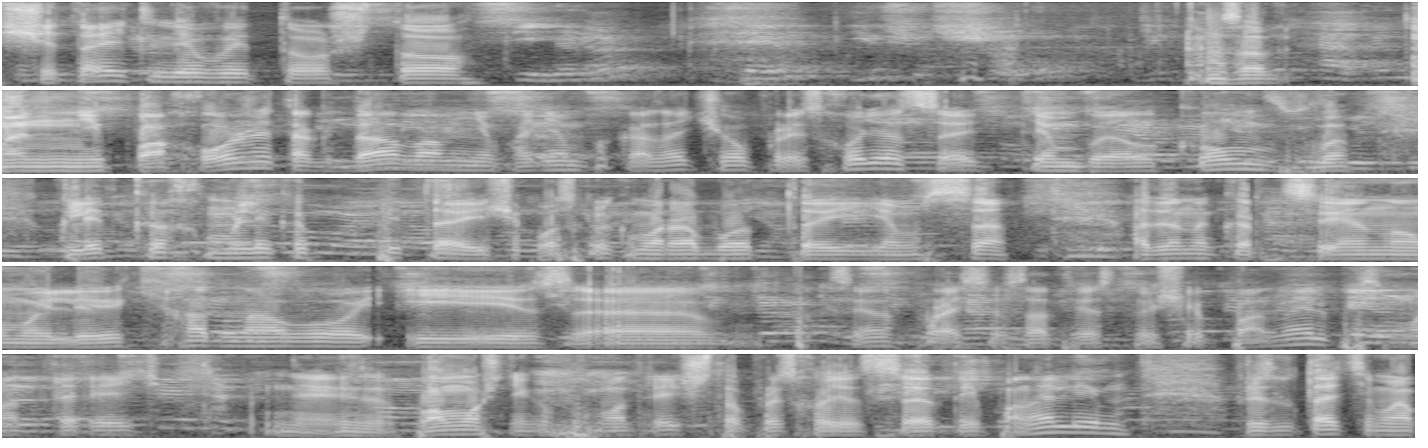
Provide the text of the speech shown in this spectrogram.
считаете ли вы то, что не похожи, тогда вам необходимо показать, что происходит с этим белком в клетках млекопитающих. Поскольку мы работаем с аденокарциномой легких одного из э, пациентов просил соответствующую панель посмотреть, э, помощников посмотреть, что происходит с этой панелью. В результате мы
